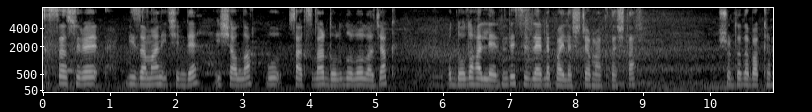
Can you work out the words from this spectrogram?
Kısa süre bir zaman içinde inşallah bu saksılar dolu dolu olacak. O dolu hallerini de sizlerle paylaşacağım arkadaşlar. Şurada da bakın.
